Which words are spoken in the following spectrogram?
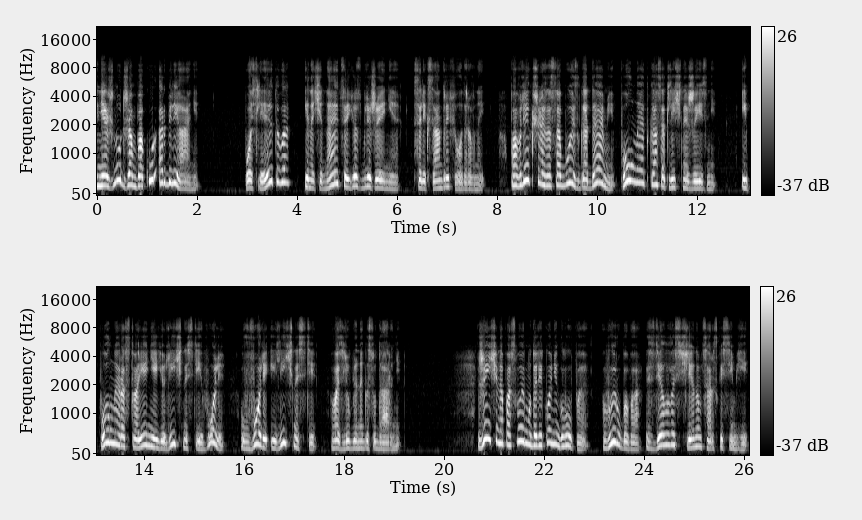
княжну Джамбакур Арбелиане. После этого и начинается ее сближение с Александрой Федоровной, повлекшее за собой с годами полный отказ от личной жизни и полное растворение ее личности и воли в воле и личности возлюбленной государни. Женщина по-своему далеко не глупая, Вырубова сделалась членом царской семьи,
